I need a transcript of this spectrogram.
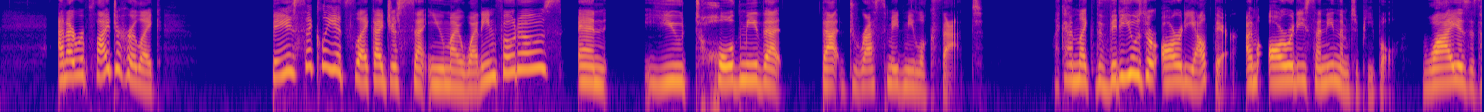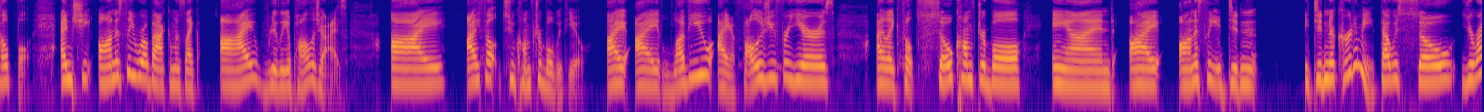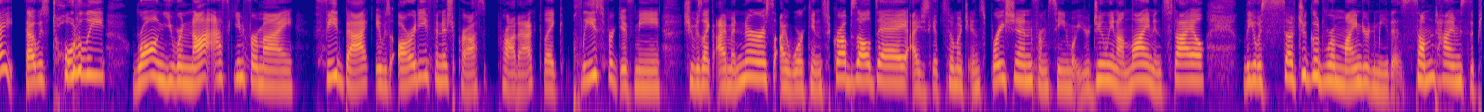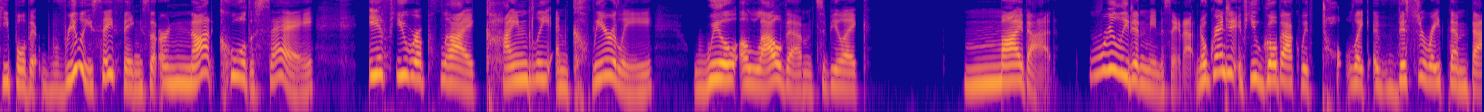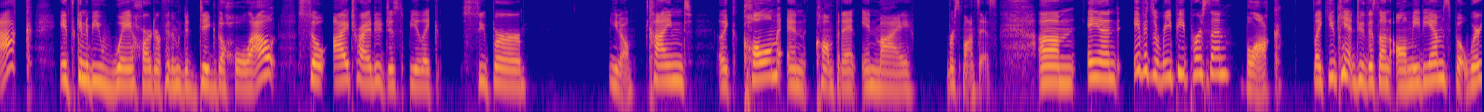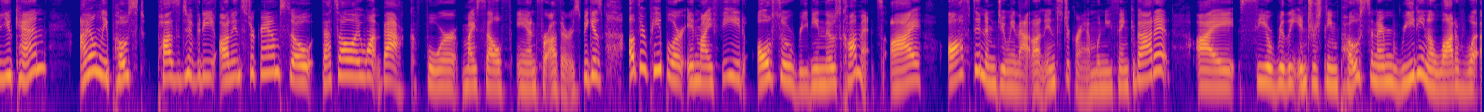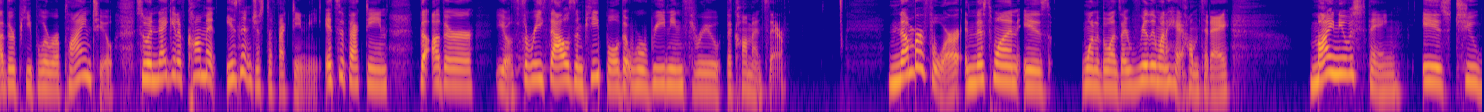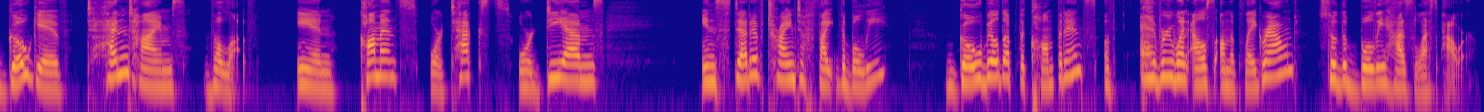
And I replied to her, like, basically, it's like I just sent you my wedding photos, and you told me that that dress made me look fat. Like, I'm like, the videos are already out there. I'm already sending them to people. Why is this helpful? And she honestly wrote back and was like, I really apologize. I I felt too comfortable with you. I I love you. I have followed you for years. I like felt so comfortable and I honestly it didn't it didn't occur to me. That was so, you're right. That was totally wrong. You were not asking for my feedback. It was already a finished product. Like, please forgive me. She was like, I'm a nurse. I work in scrubs all day. I just get so much inspiration from seeing what you're doing online and style. Like, it was such a good reminder to me that sometimes the people that really say things that are not cool to say, if you reply kindly and clearly, will allow them to be like, my bad really didn't mean to say that. No, granted, if you go back with to- like eviscerate them back, it's going to be way harder for them to dig the hole out. So I try to just be like super, you know, kind, like calm and confident in my responses. Um, and if it's a repeat person, block. Like you can't do this on all mediums, but where you can, I only post positivity on Instagram, so that's all I want back for myself and for others because other people are in my feed also reading those comments. I often am doing that on Instagram. When you think about it, I see a really interesting post and I'm reading a lot of what other people are replying to. So a negative comment isn't just affecting me, it's affecting the other, you know, 3,000 people that were reading through the comments there. Number four, and this one is one of the ones I really want to hit home today. My newest thing is to go give 10 times the love in comments or texts or DMs. Instead of trying to fight the bully, go build up the confidence of everyone else on the playground so the bully has less power.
